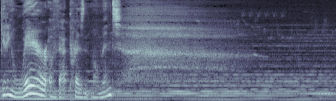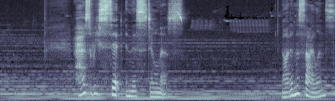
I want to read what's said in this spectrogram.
getting aware of that present moment. As we sit in this stillness, not in the silence,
